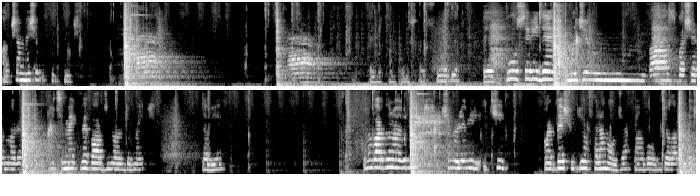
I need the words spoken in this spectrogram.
Akşam ne yapalım akşam. Evet arkadaşlar. Şimdi e, bu seride amacım bazı başarımları bitirmek ve Bardun'u öldürmek. Tabii. Bunu Bardun'u öldürmek için böyle bir iki Ay 5 video falan olacak. Yani bu videolardan 5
